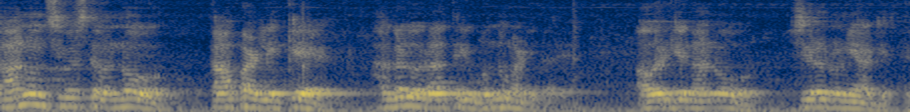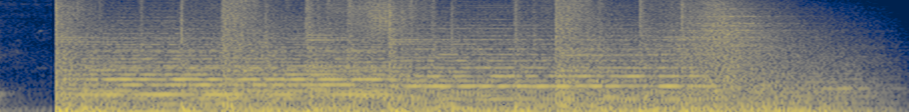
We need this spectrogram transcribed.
ಕಾನೂನು ಸುವ್ಯವಸ್ಥೆಯನ್ನು ಕಾಪಾಡಲಿಕ್ಕೆ ಹಗಲು ರಾತ್ರಿ ಒಂದು ಮಾಡಿದ್ದಾರೆ. ಅವರಿಗೆ ನಾನು ಚಿರಋಣಿಯಾಗಿರ್ತೀನಿ.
